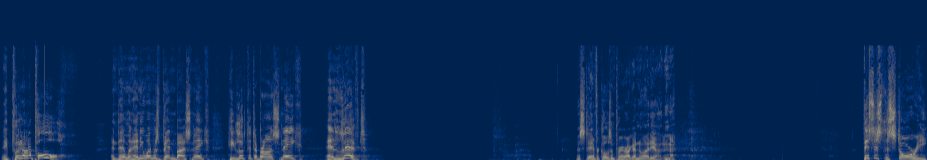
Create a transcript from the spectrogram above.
And he put it on a pole. And then when anyone was bitten by a snake, he looked at the bronze snake and lived. Let's stand for closing prayer. I got no idea. this is the story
